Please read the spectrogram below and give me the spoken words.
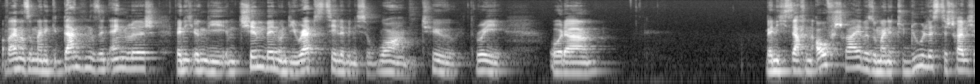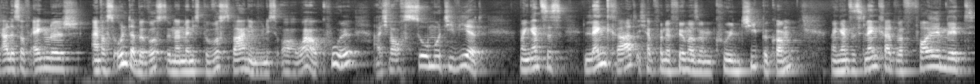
auf einmal so meine Gedanken sind Englisch. Wenn ich irgendwie im Gym bin und die Raps zähle, bin ich so, one, two, three. Oder wenn ich Sachen aufschreibe, so meine To-Do-Liste, schreibe ich alles auf Englisch, einfach so unterbewusst. Und dann, wenn ich es bewusst wahrnehme, bin ich so, oh, wow, cool. Aber ich war auch so motiviert mein ganzes Lenkrad, ich habe von der Firma so einen coolen Jeep bekommen, mein ganzes Lenkrad war voll mit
